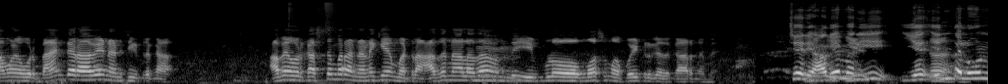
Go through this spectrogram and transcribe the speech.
அவன் ஒரு பேங்கராவே நினைச்சுக்கிட்டு இருக்கான். அவன் ஒரு கஸ்டமரா நினைக்கவே மாட்டான் அதனாலதான். வந்து இவ்வளோ மோசமா போயிட்டு இருக்கிறது காரணமே. சரி அதே மாதிரி எ-. எந்த லோன்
